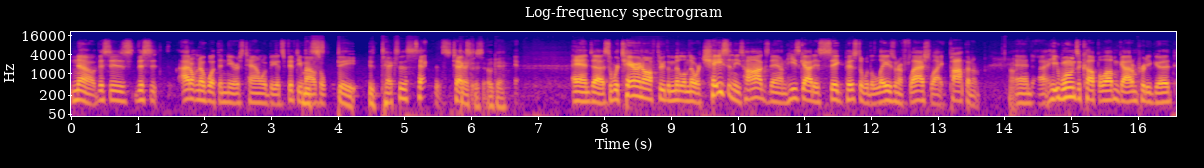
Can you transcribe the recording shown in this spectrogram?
no, this is this is. I don't know what the nearest town would be. It's 50 The miles away. state is Texas. Texas, Texas. Okay. And uh, so we're tearing off through the middle of nowhere, chasing these hogs down. He's got his SIG pistol with a laser and a flashlight, popping them. And uh, he wounds a couple of them, got them pretty good.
